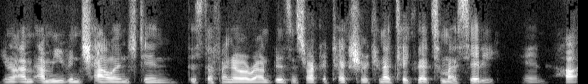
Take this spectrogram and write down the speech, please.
you know, I'm I'm even challenged in the stuff I know around business architecture. Can I take that to my city? And how,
